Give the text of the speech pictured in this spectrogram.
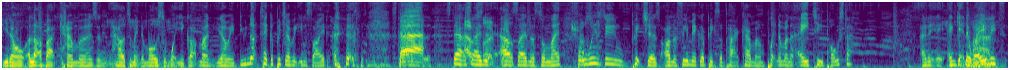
you know, a lot about cameras and how to make the most of what you got, man. You know what I mean. Do not take a picture of it inside. stay, ah. outside, stay outside, Outside, outside, in the sunlight. but Trust we're doing pictures on a three megapixel pack camera and putting them on an A2 poster, and it, and getting away Man. with it,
